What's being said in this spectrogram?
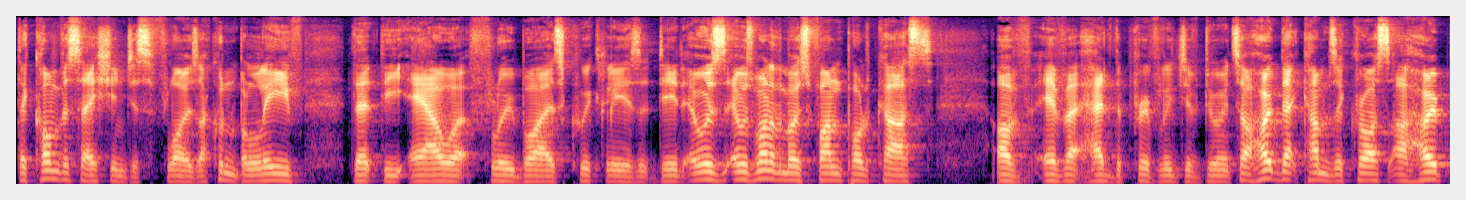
the conversation just flows. I couldn't believe that the hour flew by as quickly as it did. It was it was one of the most fun podcasts I've ever had the privilege of doing. So I hope that comes across. I hope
